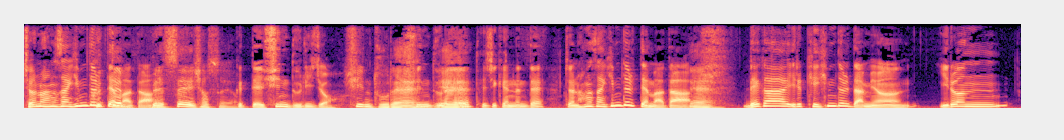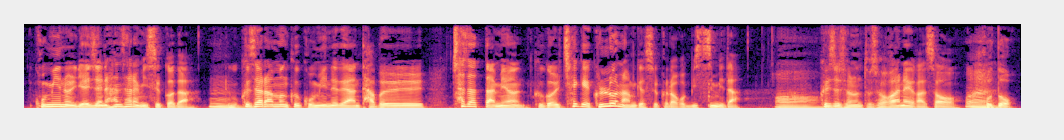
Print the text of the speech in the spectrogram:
저는 항상 힘들 때마다 몇 세이셨어요? 그때 쉰 둘이죠. 쉰 둘에 쉰 둘에 예. 퇴직했는데 저는 항상 힘들 때마다 예. 내가 이렇게 힘들다면 이런 고민을 예전에 한 사람이 있을 거다. 음. 그리고 그 사람은 그 고민에 대한 답을 찾았다면 그걸 책에 글로 남겼을 거라고 믿습니다. 아. 그래서 저는 도서관에 가서 네. 고독,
